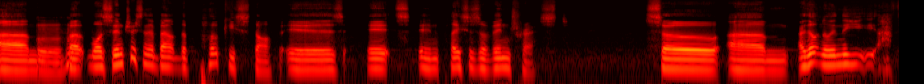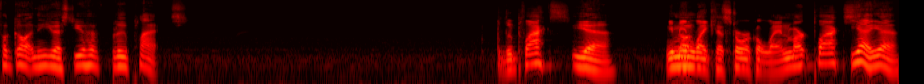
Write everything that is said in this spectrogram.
Um, Mhm. But what's interesting about the Pokestop is it's in places of interest. So um, I don't know in the I forgot in the US. Do you have blue plaques? Blue plaques? Yeah, You mean like historical landmark plaques? yeah, yeah.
